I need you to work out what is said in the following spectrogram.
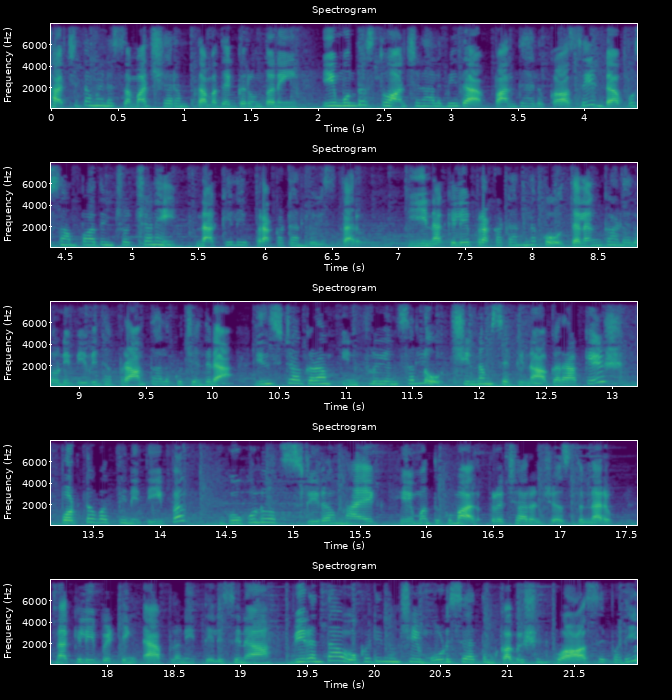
ఖచ్చితమైన సమాచారం తమ దగ్గరుందని ఈ ముందస్తు అంచనాల మీద పందాలు కాసి డబ్బు సంపాదించొచ్చని నకిలీ ప్రకటనలు ఇస్తారు. ఈ నకిలీ ప్రకటనలకు తెలంగాణలోని వివిధ ప్రాంతాలకు చెందిన ఇన్స్టాగ్రామ్ ఇన్ఫ్లుయెన్సర్లు చిన్నంశెట్టి నాగరాకేష్ పొట్టవత్తిని దీపక్ గుగులోత్ శ్రీరామ్ నాయక్ హేమంత్ కుమార్ ప్రచారం చేస్తున్నారు. నకిలీ బెట్టింగ్ యాప్లని తెలిసినా వీరంతా ఒకటి నుంచి మూడు శాతం కమిషన్కు ఆశపడి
